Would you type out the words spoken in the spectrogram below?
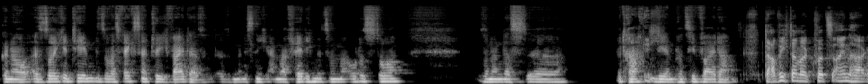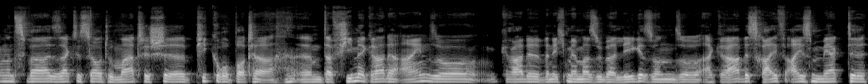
Genau, also solche Themen, sowas wächst natürlich weiter. Also, also man ist nicht einmal fertig mit so einem Autostore, sondern das äh, betrachten ich, die im Prinzip weiter. Darf ich da mal kurz einhaken? Und zwar sagtest du automatische Pickroboter. Ähm, da fiel mir gerade ein, so gerade wenn ich mir mal so überlege, so ein so Agrarbis Reifeisenmärkte,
